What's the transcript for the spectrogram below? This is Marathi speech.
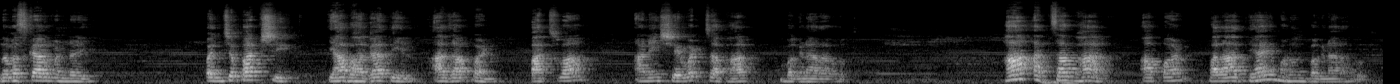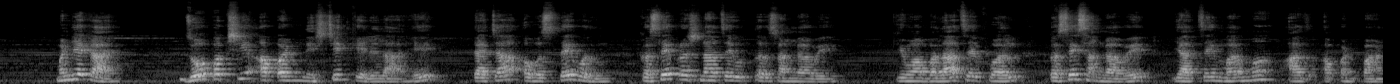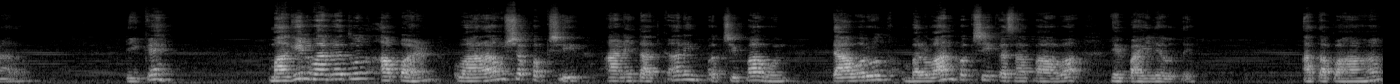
नमस्कार मंडळी. पंचपाक्षिक या भागातील आज आपण पाचवा आणि शेवटचा भाग बघणार आहोत. हा आजचा भाग आपण फलाध्याय म्हणून बघणार आहोत. म्हणजे काय? जो पक्षी आपण निश्चित केलेला आहे त्याच्या अवस्थेवरून कसे प्रश्नाचे उत्तर सांगावे किंवा बलाचे फल कसे सांगावे याचे मर्म आज आपण पाहणार आहोत. ठीक आहे? मागील भागातून आपण वारांश पक्षी आणि तत्कालीन पक्षी पाहून त्यावरून बलवान पक्षी कसा पाहावा हे पाहिले होते. आता पहा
